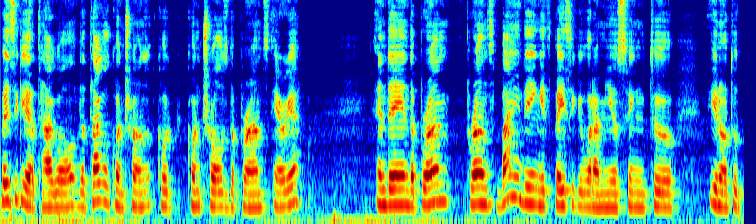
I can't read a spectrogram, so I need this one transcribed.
basically a toggle. The toggle controls, controls the params area. And then the param, params binding is basically what I'm using to you know, to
